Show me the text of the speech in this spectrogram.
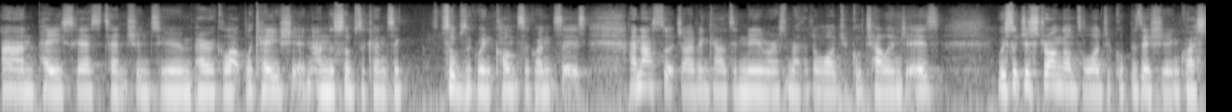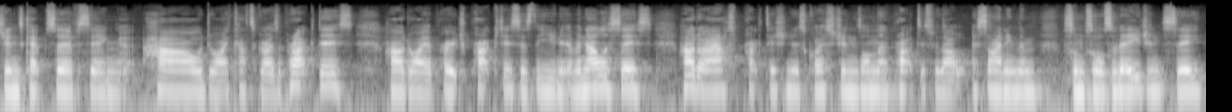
and pay scarce attention to empirical application and the subsequent subsequent consequences. And as such, I've encountered numerous methodological challenges. With such a strong ontological position, questions kept surfacing how do I categorise a practice? How do I approach practice as the unit of analysis? How do I ask practitioners questions on their practice without assigning them some sort of agency?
